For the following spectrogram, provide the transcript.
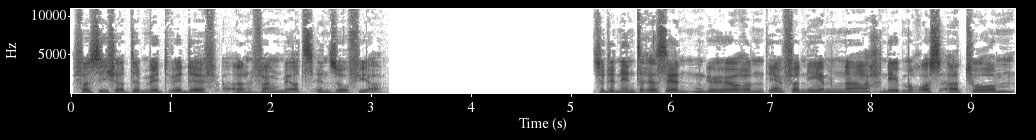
versicherte Medvedev Anfang März in Sofia. Zu den Interessenten gehören dem Vernehmen nach neben Rosatom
